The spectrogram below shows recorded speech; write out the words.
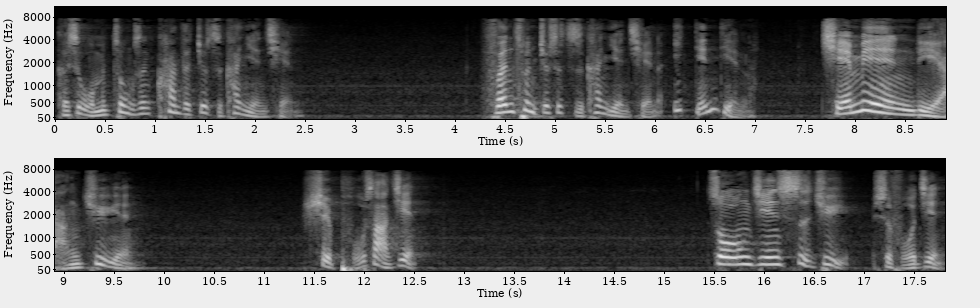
可是我们众生看的就只看眼前，分寸就是只看眼前了，一点点了。前面两句是菩萨见，中间四句是佛见。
